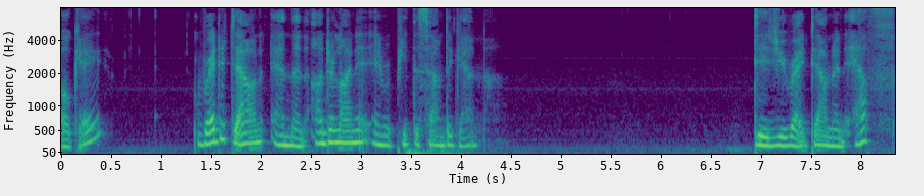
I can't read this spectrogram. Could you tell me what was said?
Okay. Write it down and then underline it and repeat the sound again. Did you write down an F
